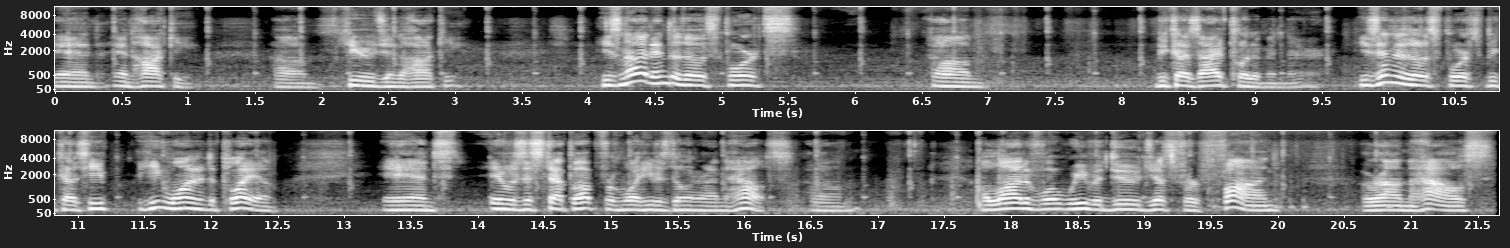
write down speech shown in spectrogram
and and hockey. Um, huge into hockey. He's not into those sports um, because i put him in there. He's into those sports because he he wanted to play them and it was a step up from what he was doing around the house. Um, a lot of what we would do just for fun around the house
